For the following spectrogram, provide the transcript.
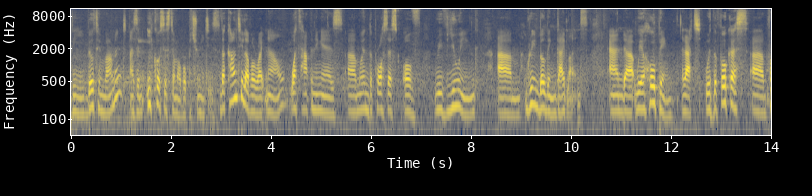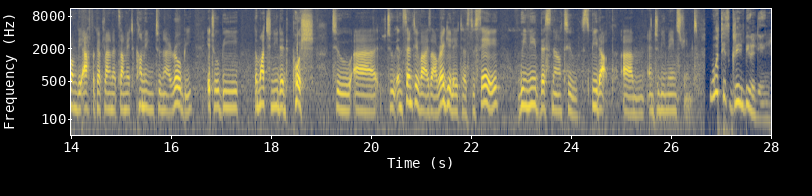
the built environment as an ecosystem of opportunities. The county level right now, what's happening is um, we're in the process of reviewing um, green building guidelines. And uh, we are hoping that with the focus uh, from the Africa Climate Summit coming to Nairobi, it will be the much needed push to, uh, to incentivize our regulators to say, we need this now to speed up um, and to be mainstreamed. What is green building?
